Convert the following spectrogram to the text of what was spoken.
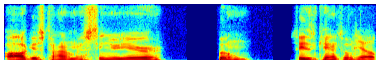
August time, my senior year. Boom, season canceled. yep.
